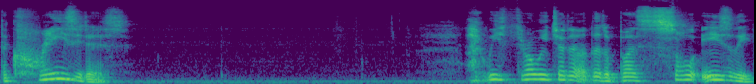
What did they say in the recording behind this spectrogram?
the craziness. Like we throw each other under the bus so easily.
